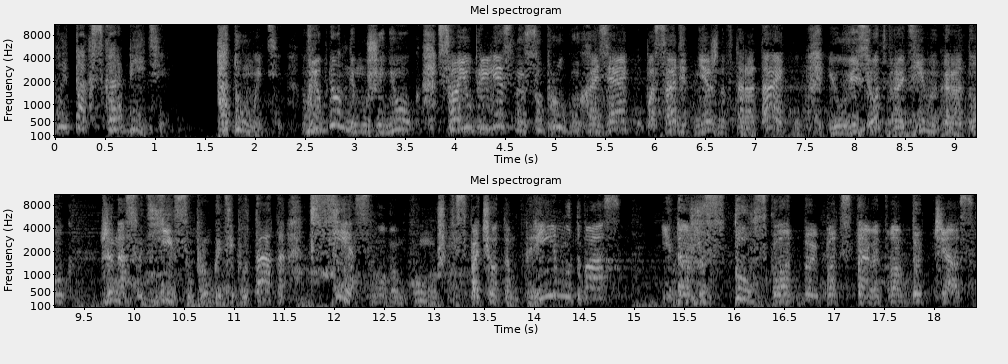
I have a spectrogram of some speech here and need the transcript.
вы так скорбите? Подумайте, влюбленный муженек свою прелестную супругу и хозяйку посадит нежно в таратайку и увезет в родимый городок. Жена судьи, супруга депутата, все, словом, кумушки с почетом примут вас и даже стул складной подставят вам тот час.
